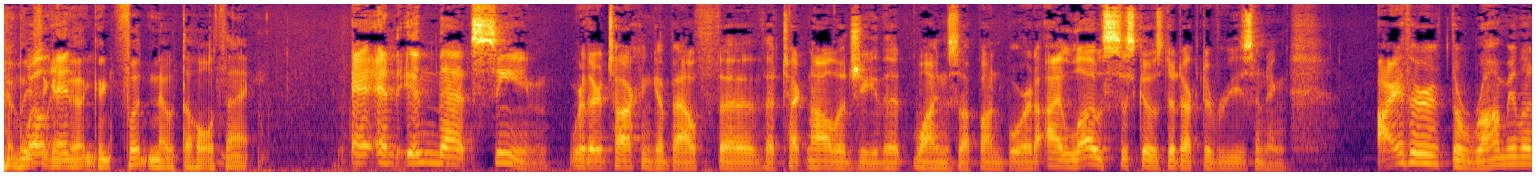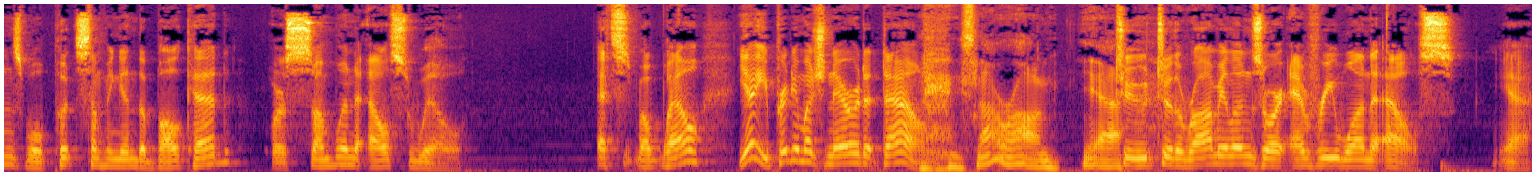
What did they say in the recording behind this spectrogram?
At least well, I can and, like, footnote the whole thing. And in that scene where they're talking about the, the technology that winds up on board, I love Sisko's deductive reasoning. Either the Romulans will put something in the bulkhead, or someone else will. It's well, yeah, you pretty much narrowed it down. He's not wrong. Yeah, to to the Romulans or everyone else. Yeah.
